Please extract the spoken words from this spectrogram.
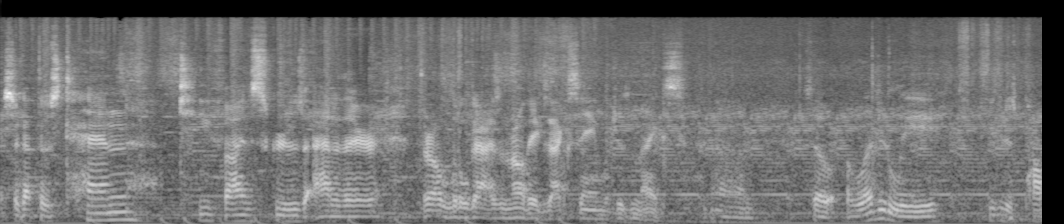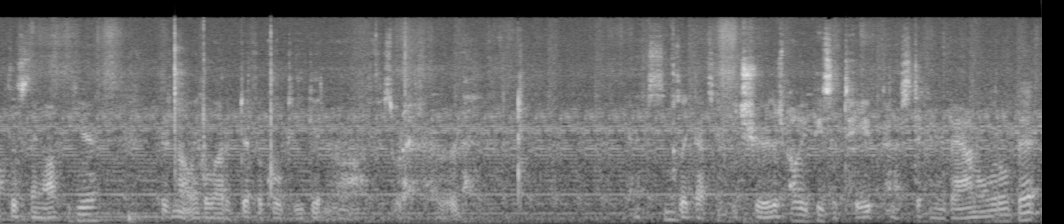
Alright, so I got those 10 T5 screws out of there. They're all little guys and they're all the exact same, which is nice. Um, so allegedly, you can just pop this thing off of here. There's not like a lot of difficulty getting it off, is what I've heard. And it seems like that's gonna be true. There's probably a piece of tape kind of sticking her down a little bit. Um,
